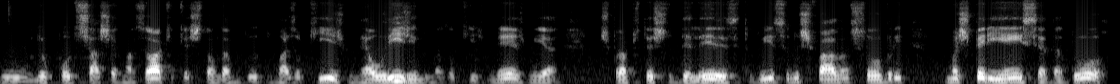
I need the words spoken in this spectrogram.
o Leopoldo Sacher Masoch, questão da, do, do, masoquismo, né? a origem do masoquismo mesmo, e a, os próprios textos de Deleuze e tudo isso, nos falam sobre uma experiência da dor,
